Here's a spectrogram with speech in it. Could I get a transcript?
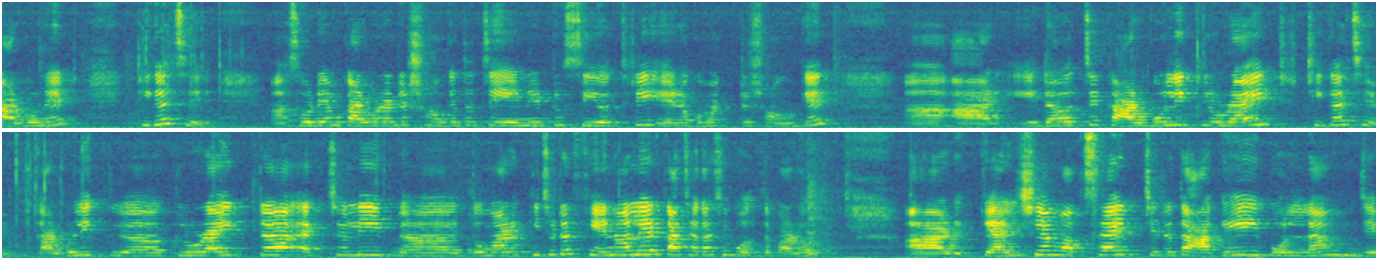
কার্বোনেট ঠিক আছে? সোডিয়াম কার্বোনেটের সংকেত হচ্ছে Na টু সিও থ্রি এরকম একটা সংকেত। আর এটা হচ্ছে কার্বলিক ক্লোরাইড ঠিক আছে? কার্বলিক ক্লোরাইডটা অ্যাকচুয়ালি তোমার কিছুটা ফেনলের কাছাকাছি বলতে পারো। আর ক্যালসিয়াম অক্সাইড, যেটা তো আগেই বললাম যে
